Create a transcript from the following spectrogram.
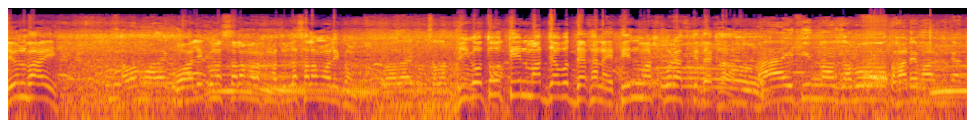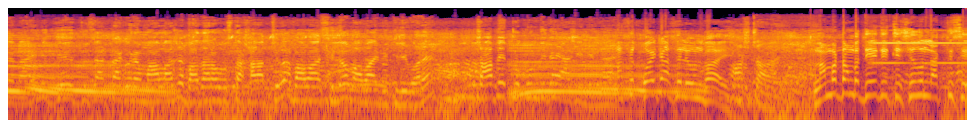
লিওন ভাই ওয়ালাইকুম আসসালাম রহমতুল্লাহ সালাম আলাইকুম। ওয়ালাইকুম সালাম। বিগত তিন মাস যাবত দেখা নাই তিন মাস পরে আজকে দেখা। ভাই তিন মাস যাব হাটে মাল ঢুকাতে নাই। দু চারটা করে মাল আসে বাজার অবস্থা খারাপ ছিল বাবা ছিল বাবাই বিক্রি করে। চাপ একটু কম দিটাই আসেনি। আজকে কয়টা আছে ভাই? পাঁচটা। নাম্বার টাম্বার দিয়ে দিচ্ছি সিজন লাগতেছে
